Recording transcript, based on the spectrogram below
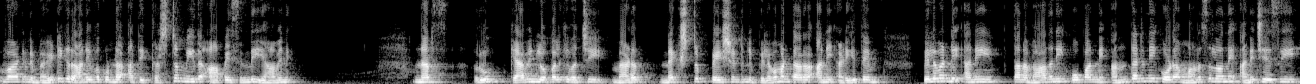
వాటిని బయటికి రానివ్వకుండా అతి కష్టం మీద ఆపేసింది యామిని. నర్స్ రూమ్ క్యాబిన్ లోపలికి వచ్చి మేడం నెక్స్ట్ పేషెంట్ని పిలవమంటారా? అని అడిగితే పిలవండి అని తన బాధని కోపాన్ని అంతటినీ కూడా మనసులోనే అనిచేసి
